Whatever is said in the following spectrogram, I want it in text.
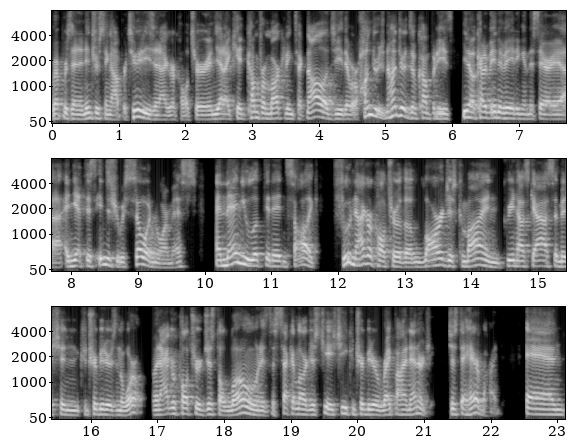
represented interesting opportunities in agriculture. And yet I could come from marketing technology. There were hundreds and hundreds of companies, you know, kind of innovating in this area. And yet this industry was so enormous. And then you looked at it and saw like food and agriculture are the largest combined greenhouse gas emission contributors in the world. And agriculture just alone is the second largest GHG contributor right behind energy, just a hair behind. And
